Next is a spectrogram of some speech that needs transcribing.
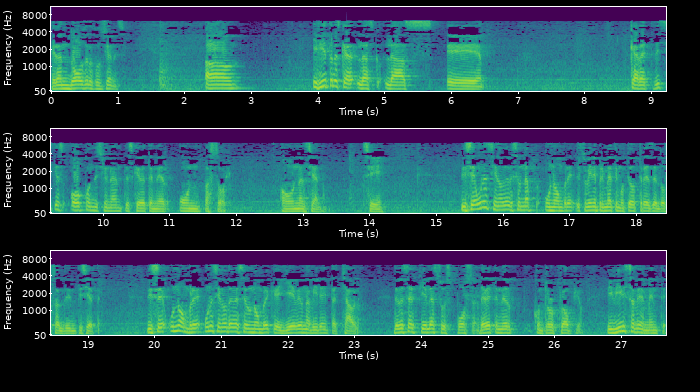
Eran dos de las funciones. Ah, y fíjate las, las, las, eh, características o condicionantes que debe tener un pastor o un anciano. Sí. Dice, un anciano debe ser un hombre, esto viene en 1 Timoteo 3 del 2 al 27. Dice, un hombre, un anciano debe ser un hombre que lleve una vida intachable, debe ser fiel a su esposa, debe tener control propio, vivir sabiamente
